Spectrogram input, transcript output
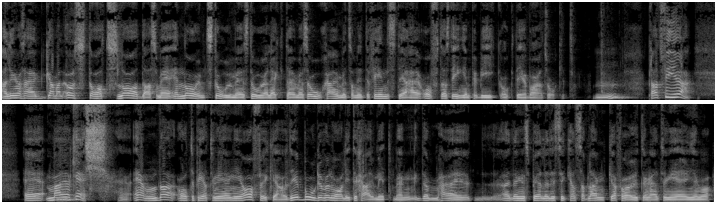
Ja, det är en sån här gammal öststatslada som är enormt stor med stora läktare men så oskärmigt som det inte finns. Det är oftast ingen publik och det är bara tråkigt. Mm. Plats fyra. Eh, Marrakesh, enda ATP-turneringen i Afrika och det borde väl vara lite charmigt men de här, eh, den spelades i Casablanca förut den här turneringen och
